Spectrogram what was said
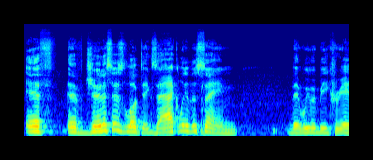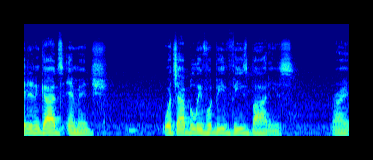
if if Genesis looked exactly the same, then we would be created in God's image, which I believe would be these bodies, right?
